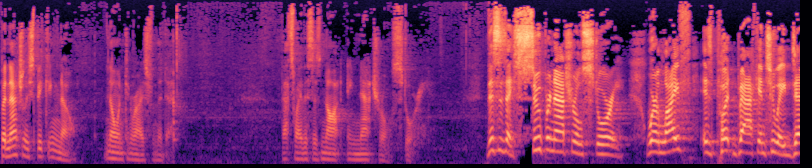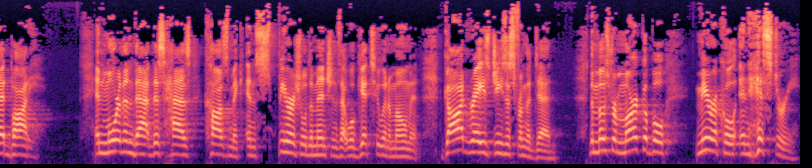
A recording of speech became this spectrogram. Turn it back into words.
But naturally speaking, no. No one can rise from the dead. That's why this is not a natural story. This is a supernatural story where life is put back into a dead body. And more than that, this has cosmic and spiritual dimensions that we'll get to in a moment. God raised Jesus from the dead. The most remarkable miracle in history.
